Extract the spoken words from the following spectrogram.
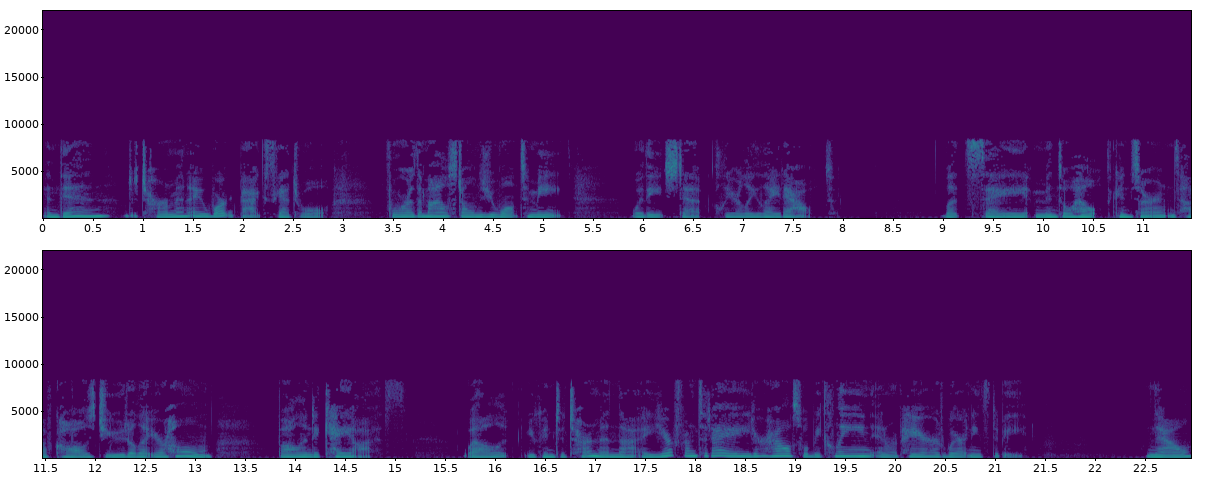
And then determine a work back schedule for the milestones you want to meet, with each step clearly laid out. Let's say mental health concerns have caused you to let your home fall into chaos. Well, you can determine that a year from today, your house will be clean and repaired where it needs to be. Now,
